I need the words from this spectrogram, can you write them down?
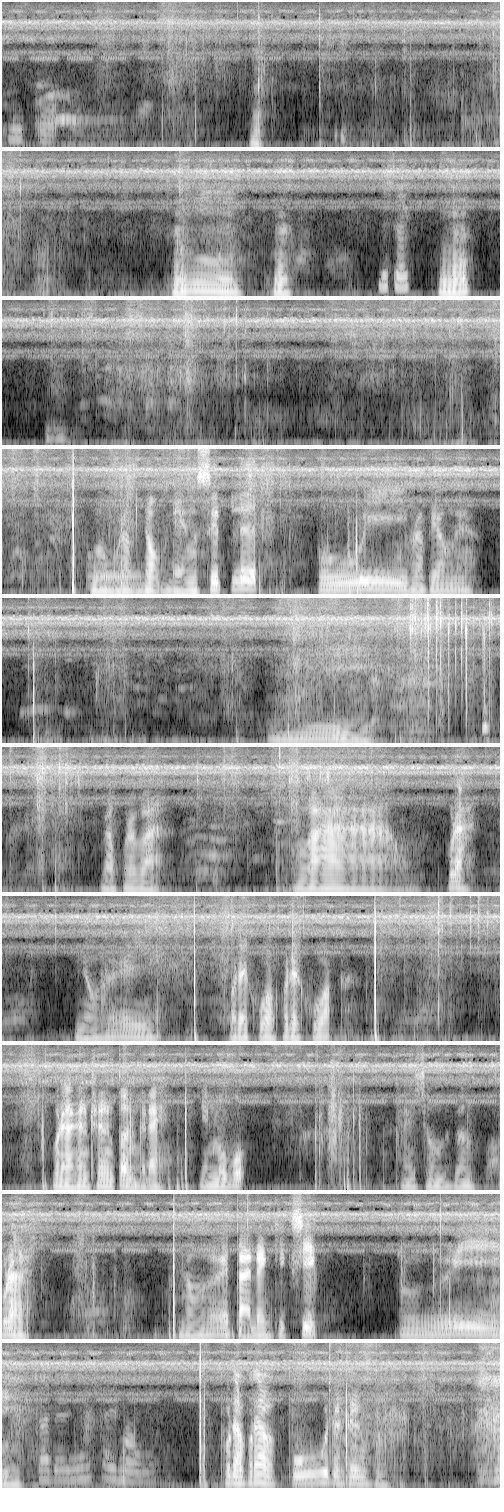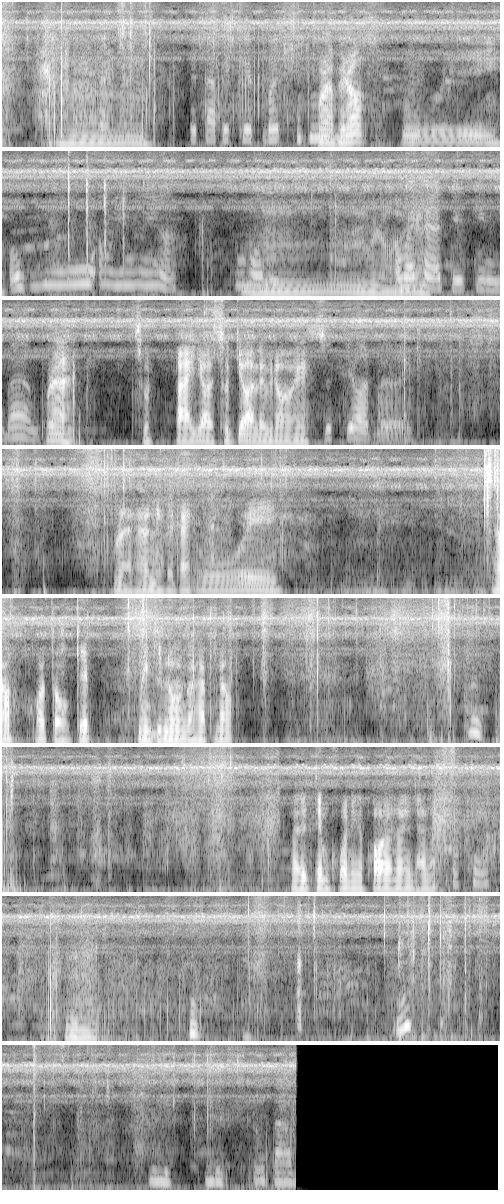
มันเกาะอืมไม่ใช่นี่นะเมืองบุรีพี่น้องแดงซึดเลือดปุ้ยบุรีพี่น้องเนี่ย อุ้ยบุรีบุรีว่า ว้าวบุรีพี่น้องเอ้ยพอได้ขวบพอได้ขวบบุรีทั้งเชิงต้นก็ได้เห็นมุบุให้ชมไปเบิ่งพูดนะน้องเอ้ยตาแดงกิกซิกเอ้ยตาแดงนี่ไม่ใช่เมานะพูดนะพูดนะพูดนะเรื่องพุ่นอืมไปตาไปเก็บเบิดพูดนะพี่น้องอุ้ย ทั้งหมอืดมพี่น้องเอาไว้เอ้ยให้อาติวกินบ้างพูดนะสุดปลายยอดสุดยอดเลยพี่น้องเอ้ยสุดยอดเลยพูดนะท่านนี้ก็ได้โอ้ยเอาขอโตวเก็บเมงกินโนนก่อนครับพี่น้องเอาที่เต็มขวดนี่กับพ่อแล้วเนาะอีกแล้วเนาะโอเคอืมต้องตาม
